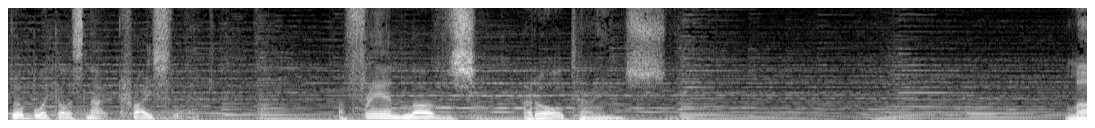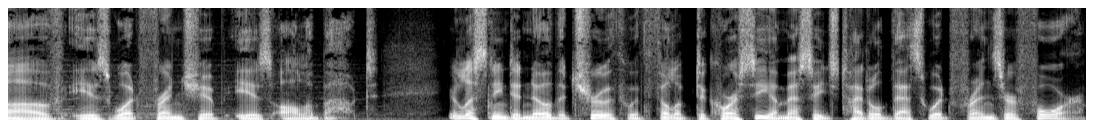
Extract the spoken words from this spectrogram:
biblical. It's not Christ like. A friend loves at all times. Love is what friendship is all about. You're listening to Know the Truth with Philip DeCourcy, a message titled That's What Friends Are For.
